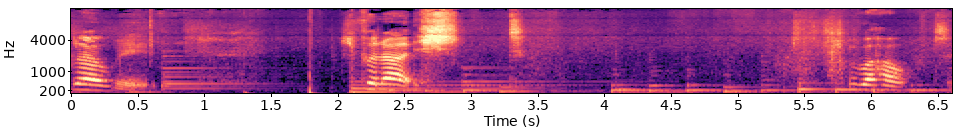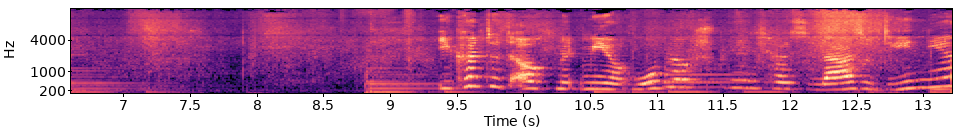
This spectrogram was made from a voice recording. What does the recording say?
glaube ich. Vielleicht. Überhaupt. Ihr könntet auch mit mir Roblox spielen. Ich heiße Lasodinien.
